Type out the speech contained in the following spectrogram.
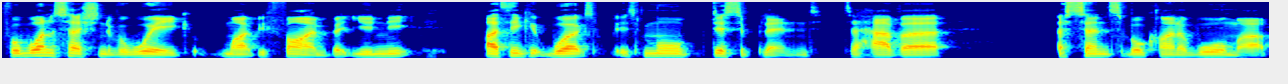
for one session of a week might be fine, but you need. I think it works. It's more disciplined to have a a sensible kind of warm up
